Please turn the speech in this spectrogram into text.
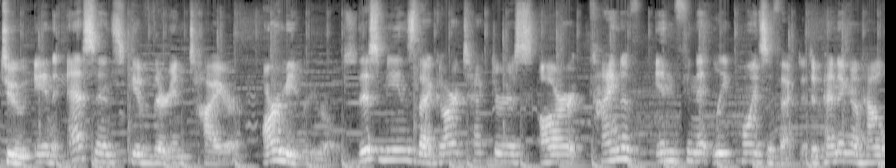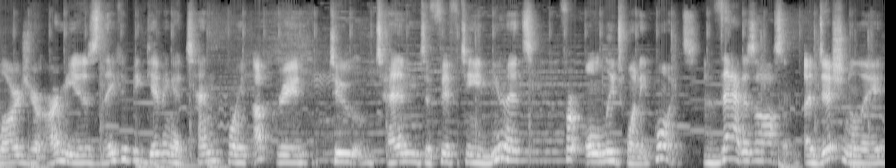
to, in essence, give their entire army rerolls. This means that Ghar Tectorists are kind of infinitely points effective. Depending on how large your army is, they could be giving a 10 point upgrade to 10 to 15 units for only 20 points. That is awesome. Additionally,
